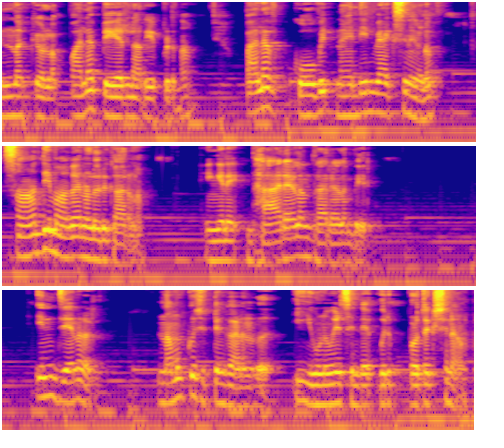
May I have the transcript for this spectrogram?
എന്നൊക്കെയുള്ള പല പേരിൽ അറിയപ്പെടുന്ന പല കോവിഡ് നയന്റീൻ വാക്സിനുകളും സാധ്യമാകാനുള്ളൊരു കാരണം. ഇങ്ങനെ ധാരാളം ധാരാളം പേര്. ഇൻ ജനറൽ നമുക്ക് ചുറ്റും കാണുന്നത് ഈ യൂണിവേഴ്സിന്റെ ഒരു പ്രൊജക്ഷനാണ്.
